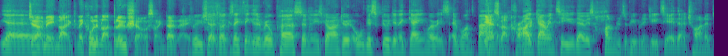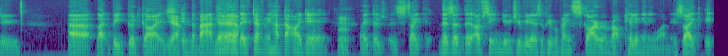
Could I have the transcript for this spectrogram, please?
yeah Do you know what I mean? Like they call him like Blue Shirt or something, don't they? blue shirt guy because they think he's a real person and he's going around doing all this good in a game where it's everyone's bad. Yeah, it's about crime. I guarantee you there is hundreds of people in GTA that are trying to do uh like be good guys Yeah. in the bad. Yeah, Like, yeah. They've definitely had that idea. Hmm. Like there's, it's like there's a there, I've seen YouTube videos of people playing Skyrim without killing anyone. It's like it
